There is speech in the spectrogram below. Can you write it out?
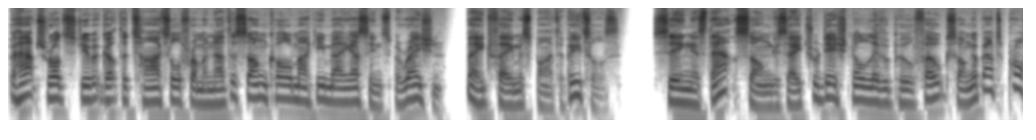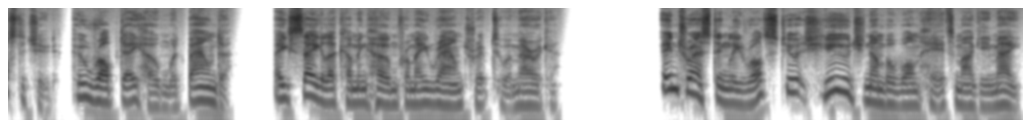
Perhaps Rod Stewart got the title from another song called Maggie May as inspiration, made famous by the Beatles, seeing as that song is a traditional Liverpool folk song about a prostitute who robbed a homeward bounder, a sailor coming home from a round trip to America. Interestingly, Rod Stewart's huge number one hit, Maggie May,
